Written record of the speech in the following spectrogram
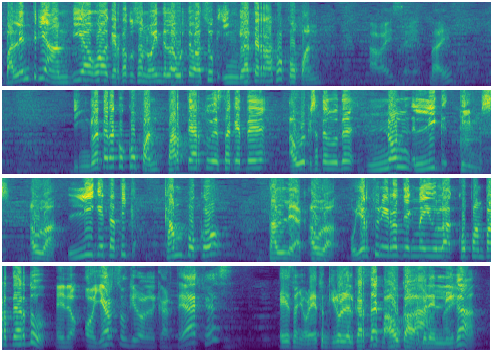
balentria handiagoa gertatu zen orain dela urte batzuk Inglaterrako kopan, Ah, bai, ze? bai? Inglaterrako kopan parte hartu dezakete hauek esaten dute non-league teams. Hau da, ligetatik kanpoko taldeak. Hau da, oihartzun irratiak nahi dula kopan parte hartu? Edo, oi hartzun kirol elkarteak, ez? Ez baina oihartzun kirol elkarteak badauka Ah, beren bai, liga. bai.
